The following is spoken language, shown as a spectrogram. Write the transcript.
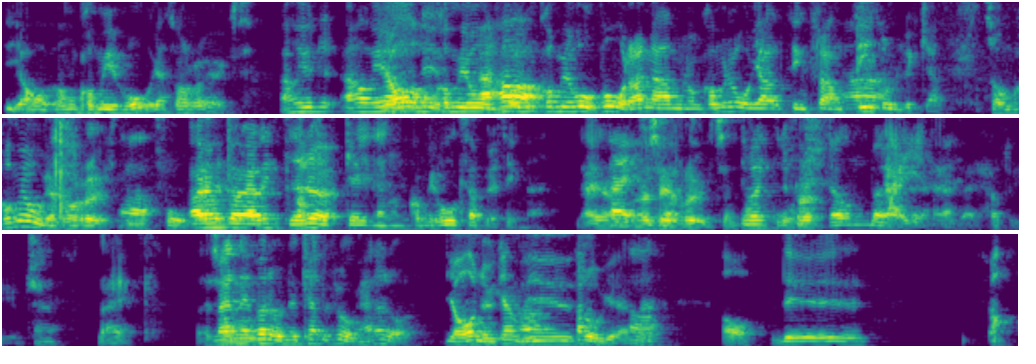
Ja, hon kommer ju ihåg att hon rökt. Ja, hon, gjorde, hon Ja, hon kommer ihåg, hon kommer ihåg våra namn, hon kommer ihåg allting fram till Ja. olyckan. Så hon kommer ihåg att hon rökte Ja. två Ja, hon började inte Nej, röka innan hon kom ihåg saker och ting. Nej, nej, nej, Nej, hon har rökt sen Det var inte det första hon började Nej, nej, nej, herregud. Nej. Nej. Så Men vadå, nu kan du fråga henne då? Ja, nu kan vi ju Ja, fast- fråga henne. ja. Ja, det... Ja,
